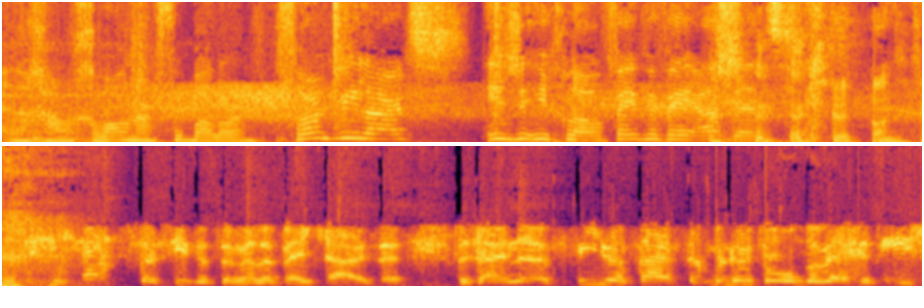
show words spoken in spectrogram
en dan gaan we gewoon naar voetbal hoor. Frank Wielaert in zijn iglo, VVV AZ. Ja, zo ziet het er wel een beetje uit. Hè. We zijn eh, 54 minuten onderweg. Het is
